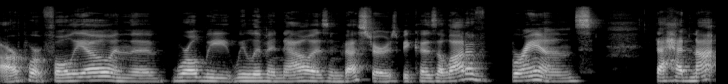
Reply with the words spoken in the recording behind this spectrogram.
our portfolio and the world we we live in now as investors because a lot of brands that had not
